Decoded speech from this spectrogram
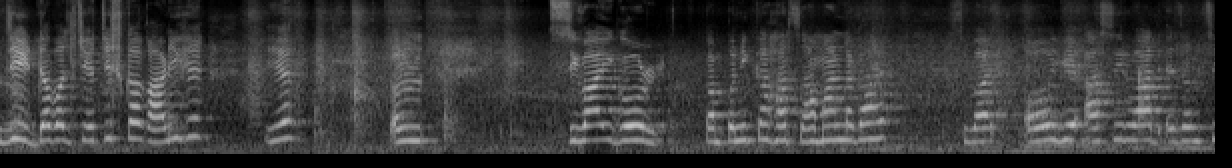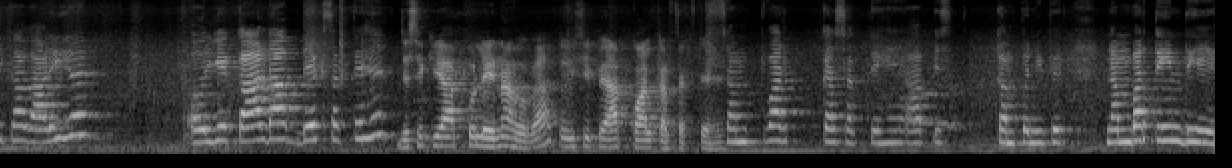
जी डबल चेचिस का गाड़ी है। ये सिवाई गोल्ड कंपनी का हर सामान लगा है। सिवाय और ये आशीर्वाद एजेंसी का गाड़ी है। और ये कार्ड आप देख सकते हैं। जैसे कि आपको लेना होगा तो इसी पे आप कॉल कर सकते हैं। संपर्क कर सकते हैं। आप इस कंपनी पे नंबर तीन दिए।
